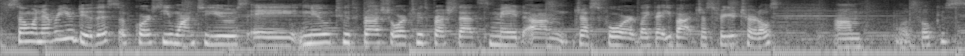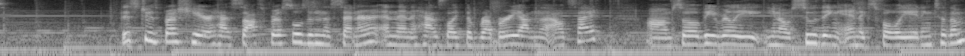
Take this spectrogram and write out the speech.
so whenever you do this, of course you want to use a new toothbrush or toothbrush that's made um, just for, like that you bought just for your turtles. Um, will it focus? This toothbrush here has soft bristles in the center and then it has like the rubbery on the outside. Um, so it'll be really, you know, soothing and exfoliating to them.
